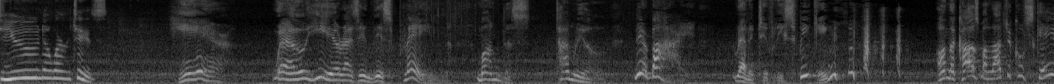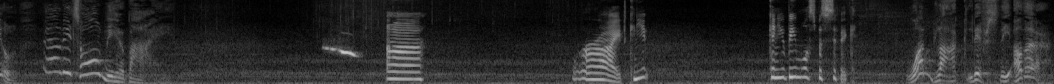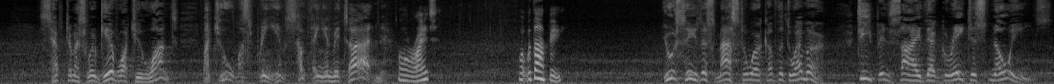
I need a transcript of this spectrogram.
Do you know where it is? Here. Well, here as in this plain. Mundus, Tamriel, nearby, relatively speaking. On the cosmological scale, well, it's all nearby. Uh... Right. Can you... Can you be more specific? One block lifts the other. Septimus will give what you want, but you must bring him something in return. Alright. What would that be? You see this masterwork of the Dwemer, deep inside their greatest knowings.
